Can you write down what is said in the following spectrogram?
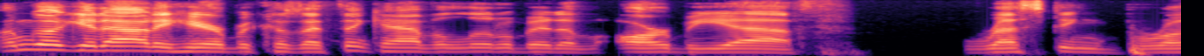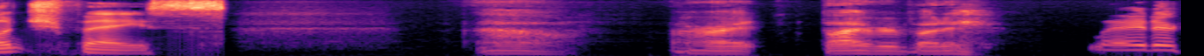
I'm going to get out of here because I think I have a little bit of RBF resting brunch face. Oh, all right. Bye, everybody. Later.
